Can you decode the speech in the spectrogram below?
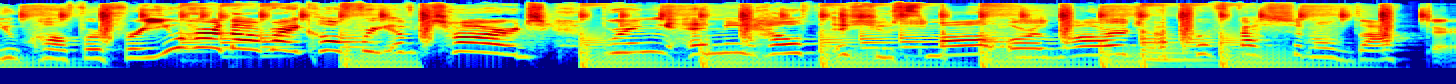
You call for free. You heard that right. Call free of charge. Bring any health issue, small or large, a professional doctor.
